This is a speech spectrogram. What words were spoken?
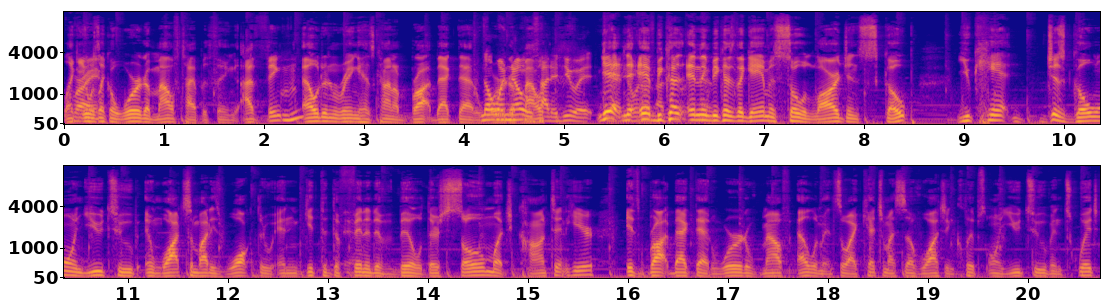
Like it was Mm-hmm. Like a word of mouth type of thing. I think Mhm. Elden Ring has kind of brought back that No word one of knows mouth. how to do it. Yeah, no it- knows how to because it, and then because the game is so large in scope, you can't just go on YouTube and watch somebody's walkthrough and get the definitive build. There's so much content here. It's brought back that word of mouth element. So I catch myself watching clips on YouTube and Twitch.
